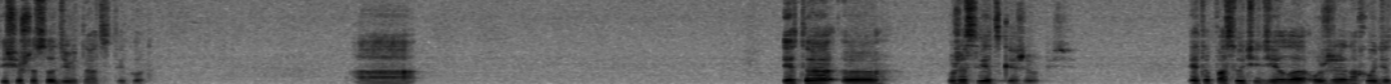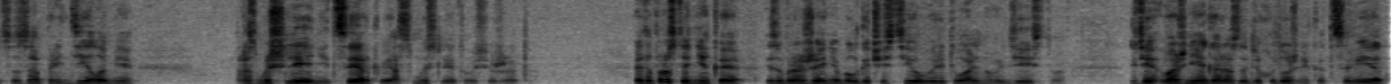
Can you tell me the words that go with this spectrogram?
1619 год. А это э, уже светская живопись. Это, по сути дела, уже находится за пределами размышлений церкви о смысле этого сюжета. Это просто некое изображение благочестивого ритуального действия, где важнее гораздо для художника цвет,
